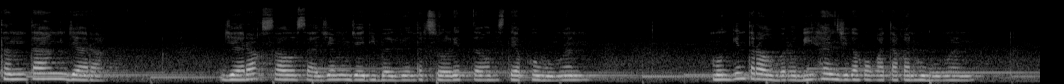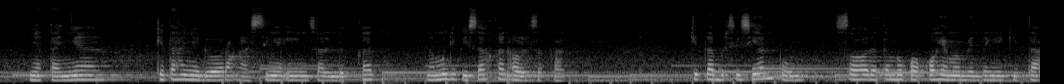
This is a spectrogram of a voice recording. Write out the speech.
Tentang jarak. Jarak selalu saja menjadi bagian tersulit dalam setiap hubungan. Mungkin terlalu berlebihan jika kau katakan hubungan. Nyatanya, kita hanya dua orang asing yang ingin saling dekat, namun dipisahkan oleh sekat. Kita bersisian pun selalu ada tembok kokoh yang membentengi kita.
